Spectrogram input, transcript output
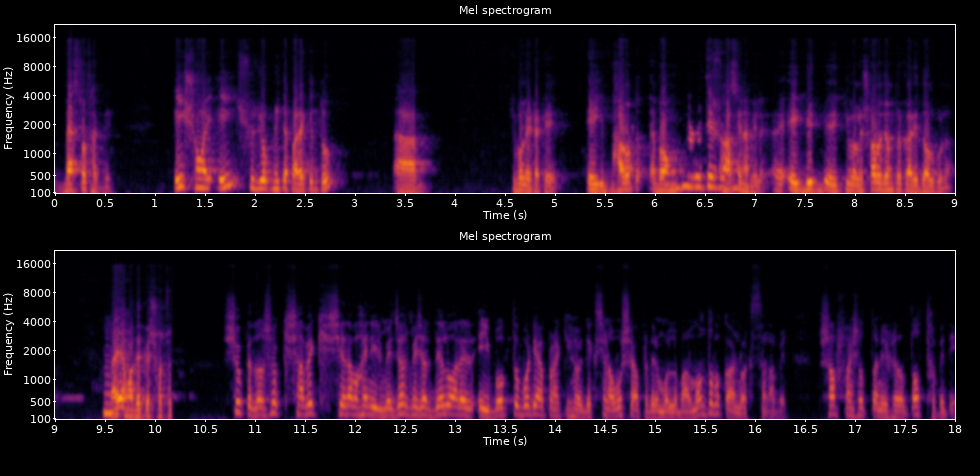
ব্যস্ত থাকবে। এই সময় এই সুযোগ নিতে পারে কিন্তু আহ, কি বলে এটাকে এই ভারত এবং হাসিনা মিলে এই কি বলে ষড়যন্ত্রকারী দলগুলা। তাই আমাদেরকে সচেতন সুপ্রিয় দর্শক, সাবেক সেনাবাহিনীর মেজর মেজর দেলোয়ারের এই বক্তব্যটি আপনারা কীভাবে দেখছেন? অবশ্যই আপনাদের মূল্যবান মন্তব্য কমেন্ট বক্সে জানাবেন। সবসময় সত্য নির্ভর তথ্য পেতে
